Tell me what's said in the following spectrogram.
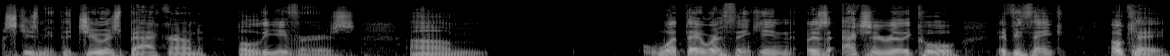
excuse me, the Jewish background believers, um, what they were thinking was actually really cool. If you think, okay,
